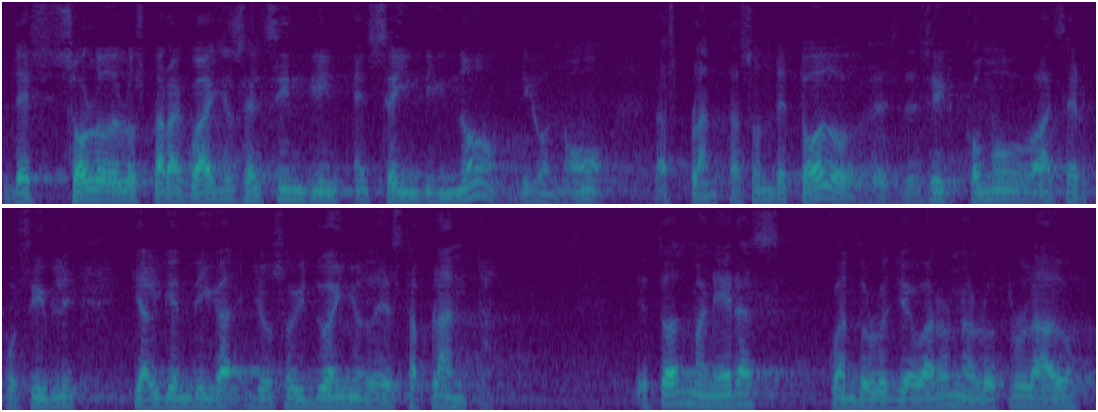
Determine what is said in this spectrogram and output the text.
de solo de los paraguayos, él se indignó, dijo, no, las plantas son de todos, es decir, ¿cómo va a ser posible que alguien diga yo soy dueño de esta planta? De todas maneras, cuando lo llevaron al otro lado,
